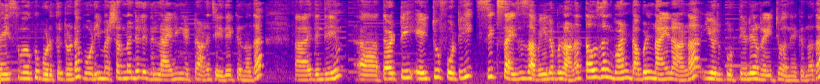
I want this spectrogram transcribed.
ലേസ് വർക്ക് കൊടുത്തിട്ടുണ്ട്. ബോഡി മെഷർമെന്റിൽ ഇത് ലൈനിങ് ഇട്ടാണ് ചെയ്തേക്കുന്നത്. ഇതിന്റെയും thirty eight to forty six sizes available ആണ്. തൗസൻഡ് വൺ ഡബിൾ നയൻ ആണ് ഈ ഒരു കുർത്തിയുടെയും റേറ്റ് വന്നേക്കുന്നത്.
